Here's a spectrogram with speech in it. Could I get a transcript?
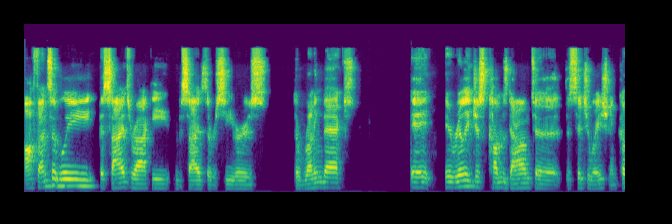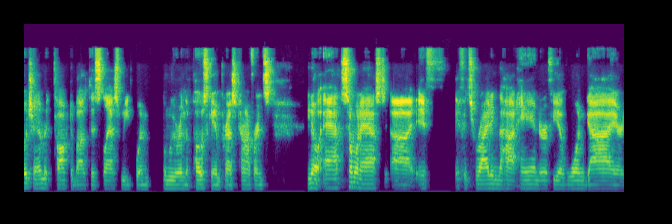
Offensively, besides Rocky, besides the receivers, the running backs, it it really just comes down to the situation. And Coach Hammock talked about this last week when when we were in the post game press conference. You know, at someone asked uh, if if it's riding the hot hand or if you have one guy or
